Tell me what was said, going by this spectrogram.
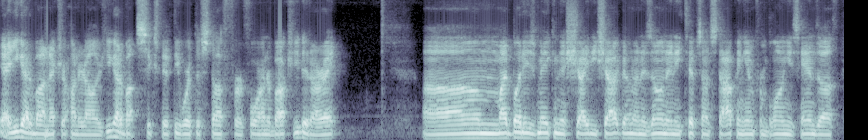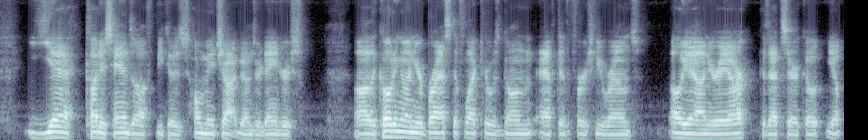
yeah, you got about an extra hundred dollars. You got about six fifty worth of stuff for four hundred bucks. You did all right. Um, my buddy's making this shiny shotgun on his own, Any tips on stopping him from blowing his hands off. Yeah, cut his hands off because homemade shotguns are dangerous. Uh, the coating on your brass deflector was gone after the first few rounds. Oh yeah, on your AR because that's Cerakote. Yep.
